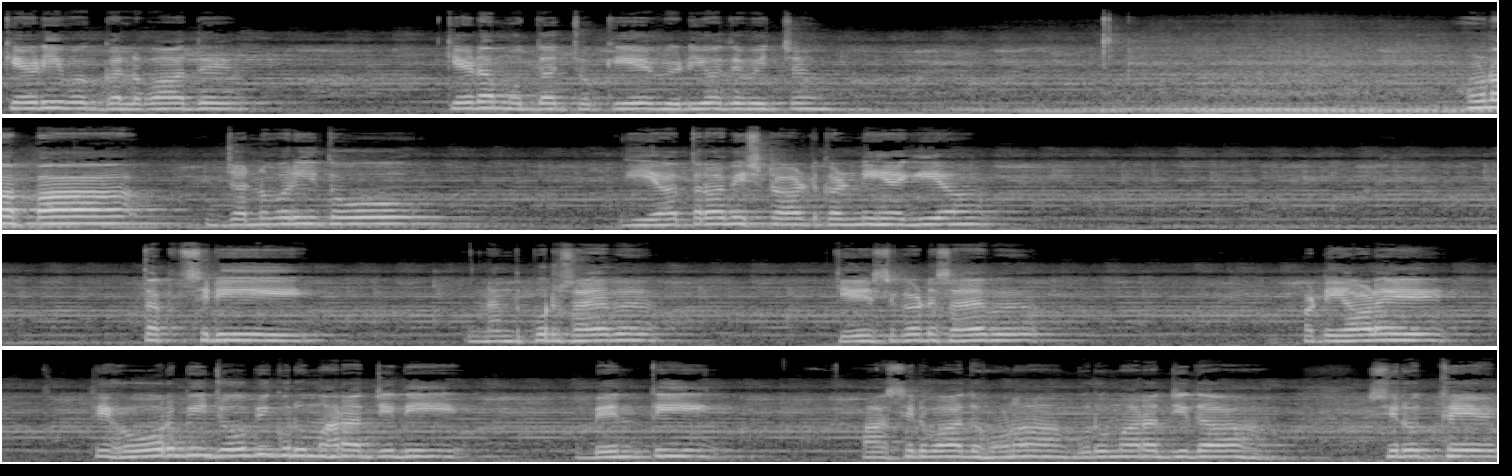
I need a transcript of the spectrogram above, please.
ਕਿਹੜੀ ਗੱਲਬਾਤ, ਕਿਹੜਾ ਮੁੱਦਾ ਚੁੱਕੀਏ ਵੀਡੀਓ ਦੇ ਵਿੱਚ। ਹੁਣ ਆਪਾਂ ਜਨਵਰੀ ਤੋਂ ਯਾਤਰਾ ਵੀ ਸਟਾਰਟ ਕਰਨੀ ਹੈਗੀ ਆ। ਤਖਤ ਸ੍ਰੀ ਅਨੰਦਪੁਰ ਸਾਹਿਬ, ਕੇਸਗੜ੍ਹ ਸਾਹਿਬ, ਪਟਿਆਲੇ ਤੇ ਹੋਰ ਵੀ ਜੋ ਵੀ ਗੁਰੂ ਮਹਾਰਾਜ ਜੀ ਦੀ ਬੇਨਤੀ, ਆਸ਼ੀਰਵਾਦ ਹੋਣਾ, ਗੁਰੂ ਮਹਾਰਾਜ ਜੀ ਦਾ ਸਿਰ ਉੱਤੇ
